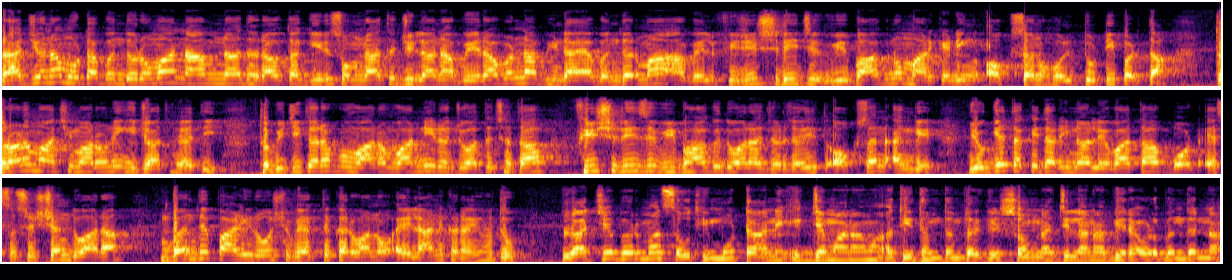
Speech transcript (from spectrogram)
રાજ્યના મોટા બંદરોમાં નામ ન ધરાવતા ગીર સોમનાથ જિલ્લાના વેરાવળના ભીંડાયા બંદરમાં આવેલ ફિશરીઝ વિભાગનો માર્કેટિંગ ઓક્શન હોલ તૂટી પડતા ત્રણ માછીમારોને ઈજા થઈ હતી. તો બીજી તરફ વારંવારની રજૂઆત છતાં ફિશરીઝ વિભાગ દ્વારા જર્જરિત ઓક્શન અંગે યોગ્ય તકેદારી ન લેવાતા બોટ એસોસિએશન દ્વારા બંધ પાળી રોષ વ્યક્ત કરવાનો એલાન કરાયું હતું. રાજ્યભરમાં સૌથી મોટા અને એક જમાનામાં અતિ ધમધમતા ગીર સોમનાથ જિલ્લાના વેરાવળ બંદરના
